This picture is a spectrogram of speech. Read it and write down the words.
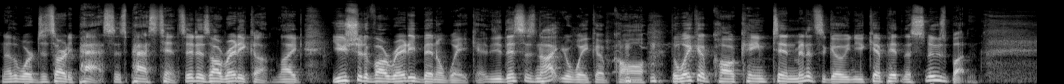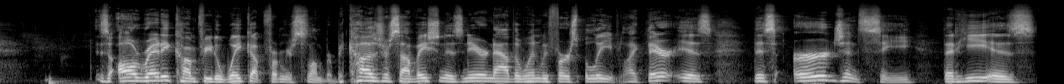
In other words, it's already passed. It's past tense. It has already come. Like you should have already been awake. This is not your wake up call. the wake up call came 10 minutes ago and you kept hitting the snooze button. It's already come for you to wake up from your slumber because your salvation is near now than when we first believed. Like there is this urgency that he is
